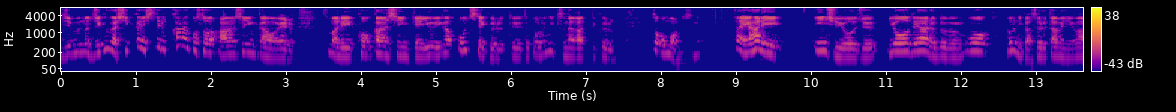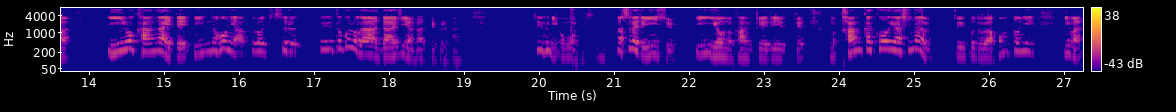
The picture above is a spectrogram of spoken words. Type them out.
自分の軸がしっかりしてるからこそ安心感を得る。つまり交感神経優位が落ちてくるというところにつながってくると思うんですね。ただやはり飲酒養獣用である部分をどうにかするためには因を考えて因の方にアプローチするというところが大事にはなってくるかなというふうに思うんですね。まあ、全て飲酒陰陽の関係で言ってこの感覚を養うということが本当に今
